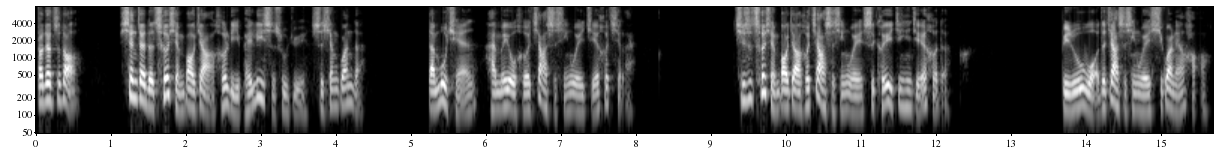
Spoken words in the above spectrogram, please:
大家知道，现在的车险报价和理赔历史数据是相关的，但目前还没有和驾驶行为结合起来。其实车险报价和驾驶行为是可以进行结合的。比如我的驾驶行为习惯良好，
